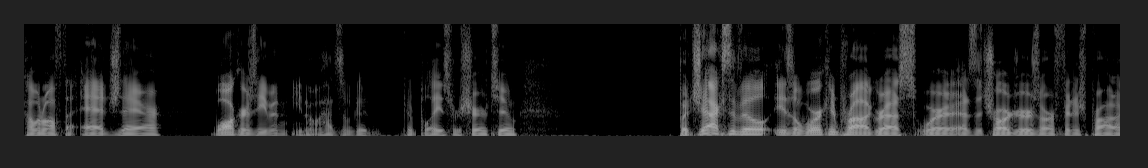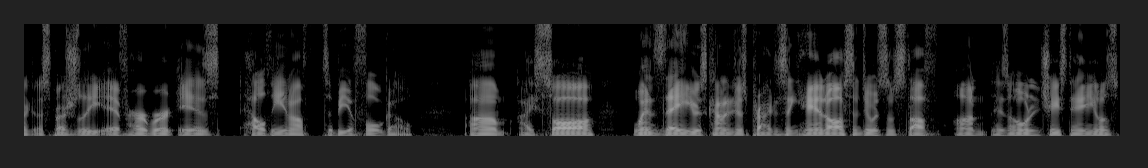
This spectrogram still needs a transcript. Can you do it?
coming off the edge there. Walker's even, you know, had some good good plays for sure too. But Jacksonville is a work in progress, whereas the Chargers are a finished product, especially if Herbert is healthy enough to be a full go. Um, I saw Wednesday he was kind of just practicing handoffs and doing some stuff on his own, and Chase Daniels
